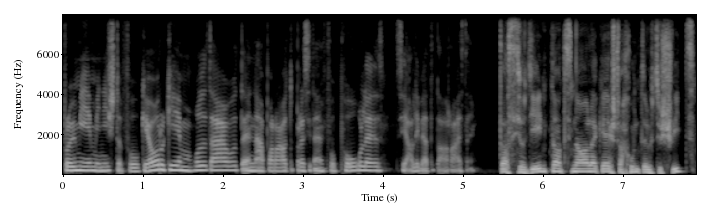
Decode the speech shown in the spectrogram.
Premierminister von Georgien, Moldau, dann aber auch der Präsident von Polen. Sie alle werden anreisen. Das sind ja die internationalen Gäste, das kommt aus der Schweiz.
